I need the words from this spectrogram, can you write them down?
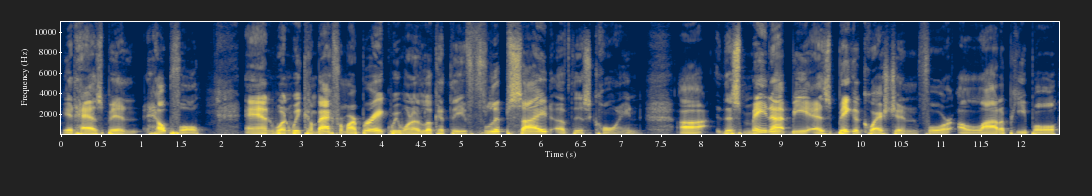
It has been helpful. And when we come back from our break, we want to look at the flip side of this coin. Uh, this may not be as big a question for a lot of people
